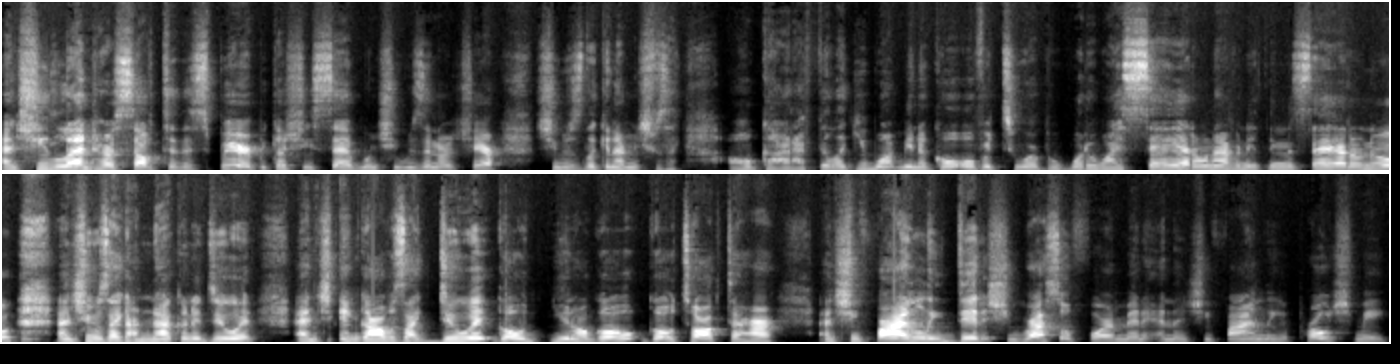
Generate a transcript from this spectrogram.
and she lent herself to the spirit because she said when she was in her chair she was looking at me she was like oh god i feel like you want me to go over to her but what do i say? I don't have anything to say. I don't know. And she was like i'm not going to do it. And and god was like do it. Go you know go go talk to her. And she finally did it. She wrestled for a minute and then she finally approached me.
